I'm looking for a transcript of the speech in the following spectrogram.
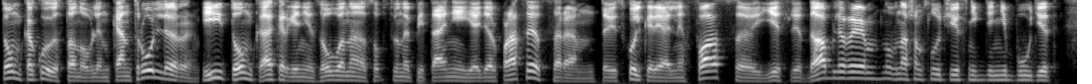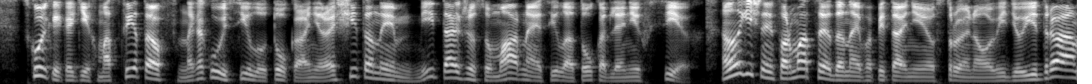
том, какой установлен контроллер и том, как организовано, собственно, питание ядер процессора, то есть сколько реальных фаз, есть ли даблеры, ну в нашем случае их нигде не будет, сколько и каких мосфетов, на какую силу тока они рассчитаны и также суммарная сила тока для них всех. Аналогичная информация дана и по питанию встроенного видеоядра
